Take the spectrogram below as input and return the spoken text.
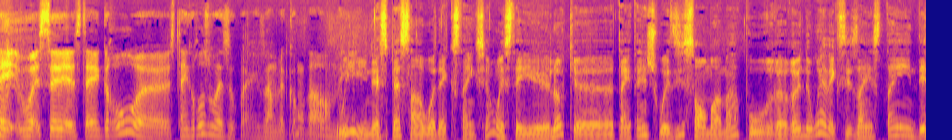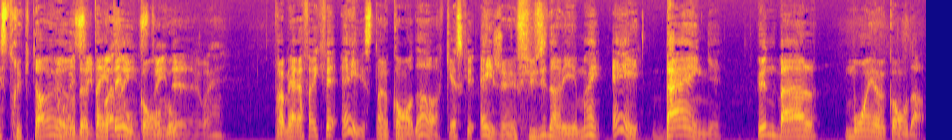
Mais ouais, c'est c'est un gros, euh, c'est un gros oiseau, par exemple, le condor. mais- Oui, une espèce en voie d'extinction, et c'est là que Tintin choisit son moment pour renouer avec ses instincts destructeurs Ouais, de Tintin au Congo. de- ouais. Première affaire qu'il fait, hey, c'est un condor. Qu'est-ce que, hey, j'ai un fusil dans les mains. Hey, bang, une balle, moins un condor.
